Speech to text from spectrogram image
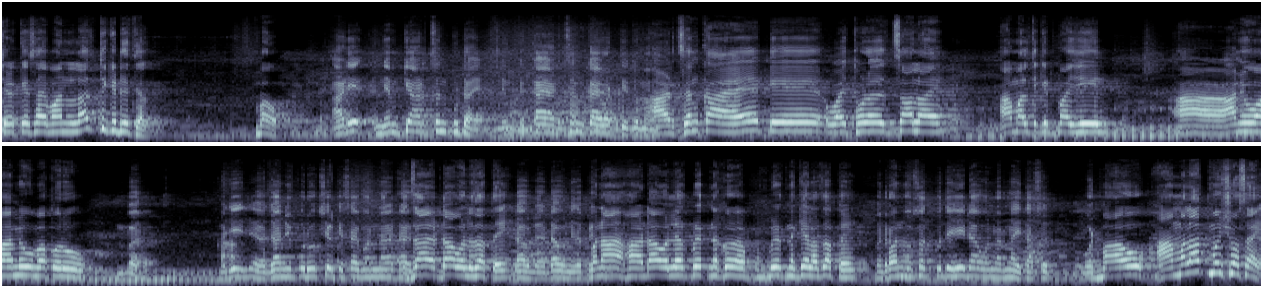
शेळके साहेबांनाच तिकीट देतील. भाऊ. आणि नेमकी अडचण कुठं आहे? नेमकं काय अडचण काय वाटते तुम्हाला? अडचण काय आहे की वाई थोडं चालू आहे. आम्हाला तिकीट पाहिजे. आम्ही आम्ही उभा करू. बरं. म्हणजे जाणीवपूर्वक शेळके साहेबांना जा डावलं जातंय. डावल्या डावण्याचा पण प्रयत्न हा डावल्याचा प्रयत्न कर प्रयत्न केला जातोय. पण रामभाऊ सातपुते हे डावलणार नाहीत असं भाऊ आम्हाला आत्मविश्वास आहे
